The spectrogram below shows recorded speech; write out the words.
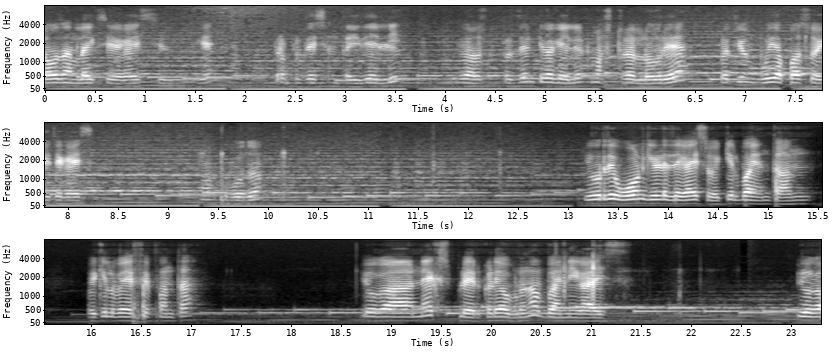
thousand lakhs guys ಇವ್ರಿಗೆ ಉತ್ತರ ಪ್ರದೇಶ ಅಂತ ಇದೆ ಇಲ್ಲಿ. ಇವಾಗ ಪ್ರೆಸೆಂಟ್ ಇವಾಗ ಎಲಿಟ್ ಮಾಸ್ಟರಲ್ಲಿ ಅವರೇ. ಪ್ರತಿಯೊಂದು ಭೂಯ ಪಾಸು ಐತೆ ಗೈಸ್ ನೋಡ್ಕೋಬೋದು ಇವ್ರದ್ದೇ ಓನ್ ಗಿಡಿದೆ ಗೈಸ್ ವಕೀಲ್ ಬಾಯ್ ಅಂತ ಅನ್, ವಕೀಲ್ ಬಾಯ್ ಎಫ್ ಎಫ್ ಅಂತ. ಇವಾಗ ನೆಕ್ಸ್ಟ್ ಪ್ಲೇಯರ್ ಕಡೆ ಒಬ್ರು ಬನ್ನಿ ಗಾಯ್ಸ್ ಇವಾಗ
